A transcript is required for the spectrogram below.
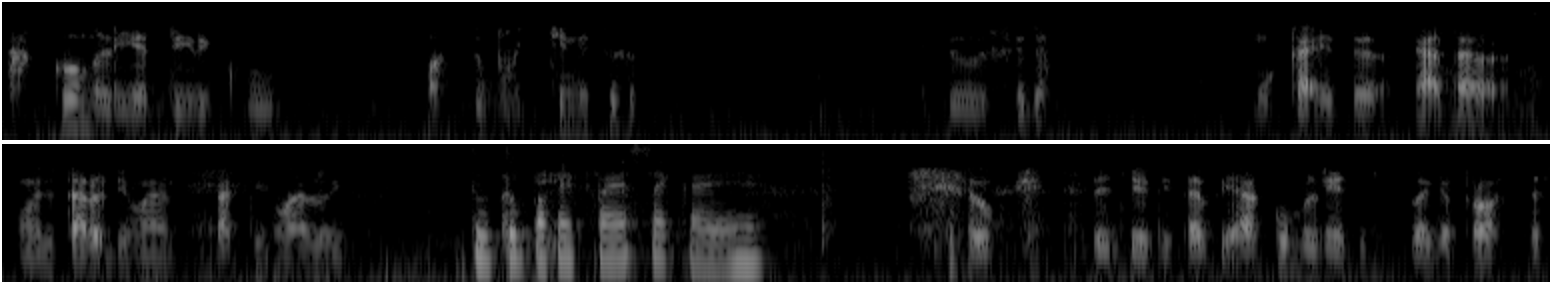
Aku melihat diriku waktu bucin itu itu sudah muka itu nggak tahu mau ditaruh di mana saking malunya. Tutup pakai kresek kayaknya. Jadi. Tapi aku melihat itu sebagai proses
